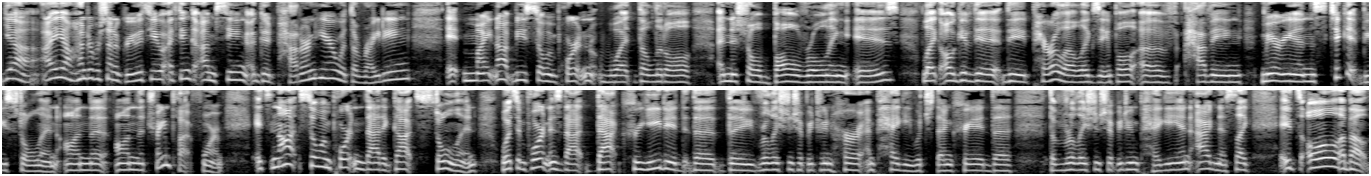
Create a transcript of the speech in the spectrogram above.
Yeah, I 100% agree with you. I think I'm seeing a good pattern here with the writing. It might not be so important what the little initial ball rolling is. Like I'll give the the parallel example of having Marian's ticket be stolen on the on the train platform. It's not so important that it got stolen. What's important is that that created the the relationship between her and Peggy, which then created the the relationship between Peggy and Agnes. Like it's all about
